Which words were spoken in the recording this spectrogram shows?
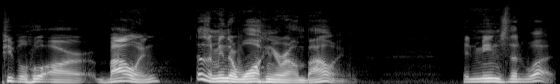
people who are bowing doesn't mean they're walking around bowing. It means that what?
